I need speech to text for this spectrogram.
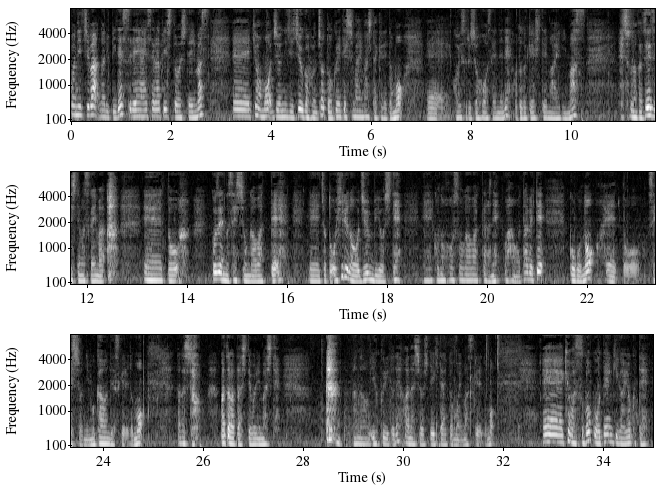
こんにちはのりぴです。恋愛セラピストをしています、えー、今日も12時15分ちょっと遅れてしまいましたけれども、えー、恋する処方箋でねお届けしてまいります。えちょっとなんかゼーゼーしてますが今。えっと午前のセッションが終わって、えー、ちょっとお昼の準備をして、えこの放送が終わったらねご飯を食べて午後の、えーとセッションに向かうんですけれどもなんかちょっとバタバタしておりまして。あのゆっくりとねお話をしていきたいと思いますけれども、えー、今日はすごくお天気が良くて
